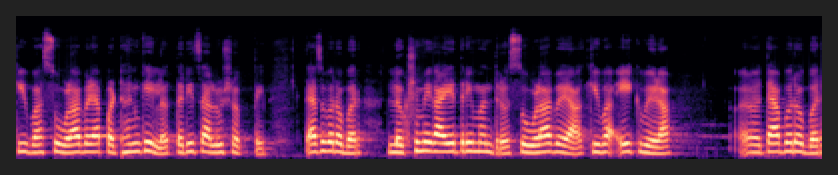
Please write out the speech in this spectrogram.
किंवा सोळा वेळा पठण केलं तरी चालू शकते. त्याचबरोबर लक्ष्मी गायत्री मंत्र सोळा वेळा किंवा एक वेळा त्याबरोबर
